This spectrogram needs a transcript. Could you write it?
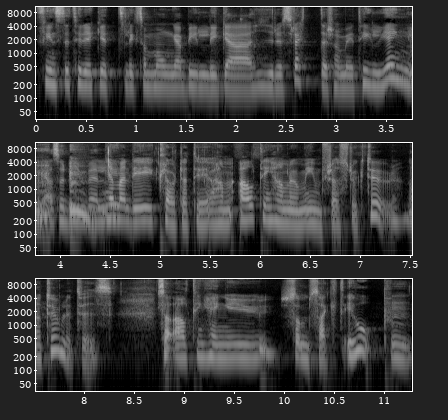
finns det tillräckligt liksom, många billiga hyresrätter som är tillgängliga? Alltså, det är väldigt... Ja, men det är klart att det, allting handlar om infrastruktur, naturligtvis. Så att allting hänger ju som sagt ihop. Mm.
